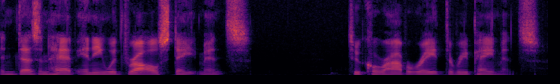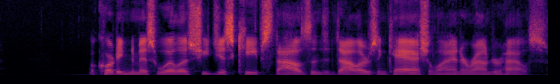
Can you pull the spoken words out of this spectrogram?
and doesn't have any withdrawal statements to corroborate the repayments? According to Miss Willis, she just keeps thousands of dollars in cash lying around her house.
